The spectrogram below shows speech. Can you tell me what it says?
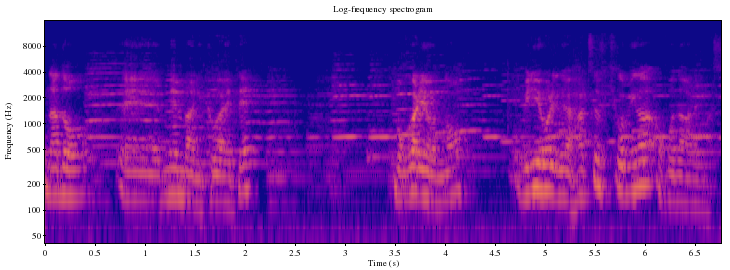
など、えー、メンバーに加えてボカリオンのビリー・ホリデー初吹き込みが行われます。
